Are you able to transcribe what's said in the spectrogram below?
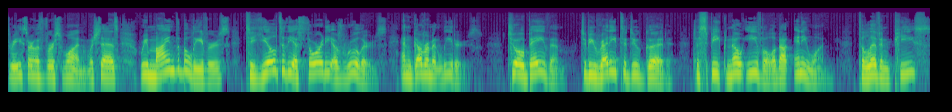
3, starting with verse 1, which says, Remind the believers to yield to the authority of rulers and government leaders, to obey them, to be ready to do good, to speak no evil about anyone, to live in peace,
